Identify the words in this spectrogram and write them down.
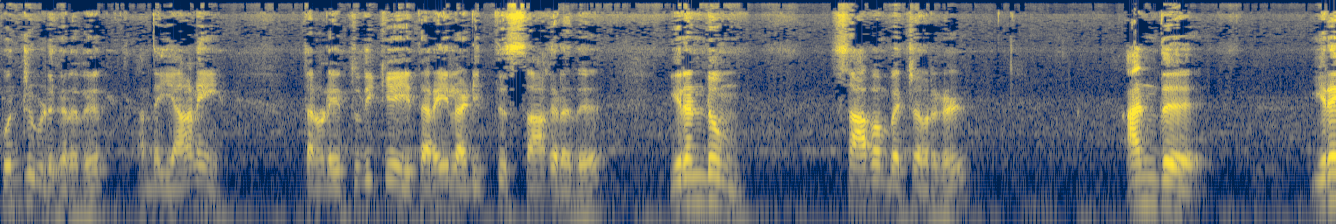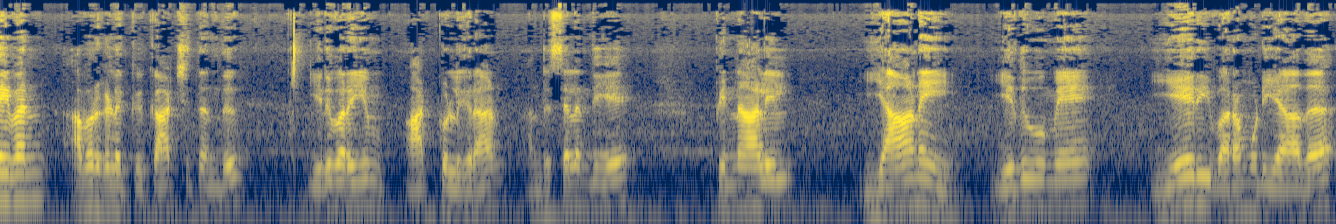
கொன்று விடுகிறது. அந்த யானை தன்னுடைய துதிக்கையை தரையில் அடித்து சாகிறது. இரண்டும் சாபம் பெற்றவர்கள். அந்த இறைவன் அவர்களுக்கு காட்சி தந்து இருவரையும் ஆட்கொள்கிறான். அந்த சிலந்தியே பின்னாளில் யானை எதுவுமே ஏறி வர முடியாத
